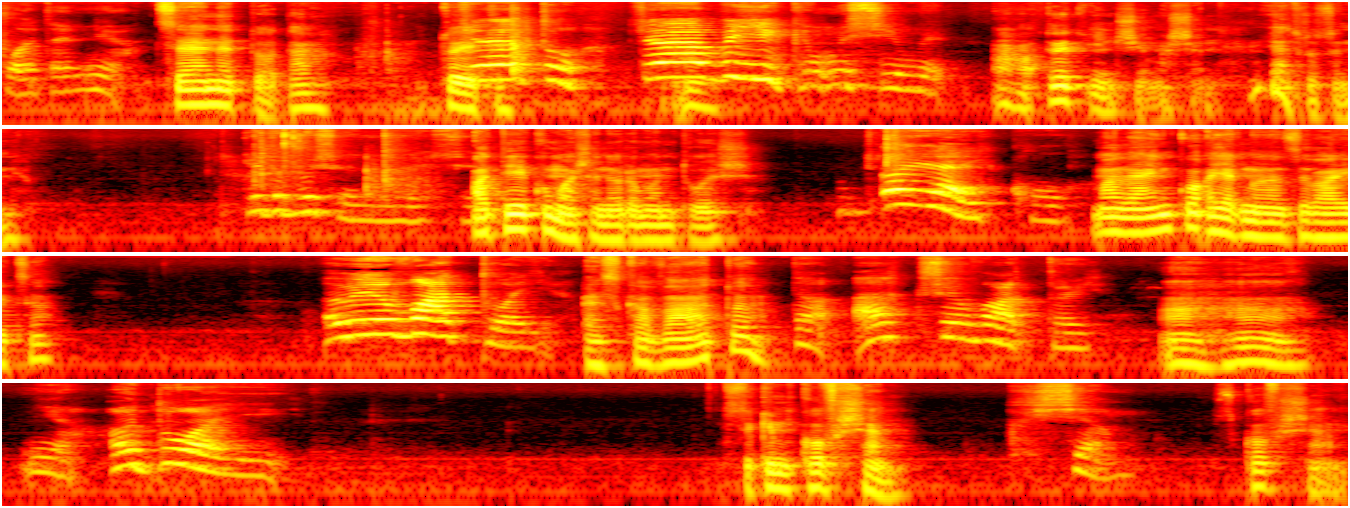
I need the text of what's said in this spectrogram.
фото, ні. Це не то, так? То як... Це то, це великі машини. Ага, то інші машини. Я зрозумів. Я допишу на машини. А ти яку машину ремонтуєш? Олейку. Маленьку, а як вона називається? Елеватор. Ескаватор? Так, аксиватор. Ага. Ні, одої. З таким ковшем. Всем. З ковшем.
